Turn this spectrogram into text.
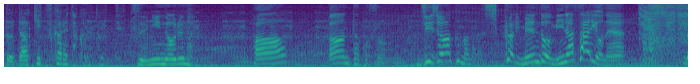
と抱きつかれたからといって図に乗るなよ。はあ？あんたこそ。自助悪魔ならしっかり面倒見なさいよね。ベ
